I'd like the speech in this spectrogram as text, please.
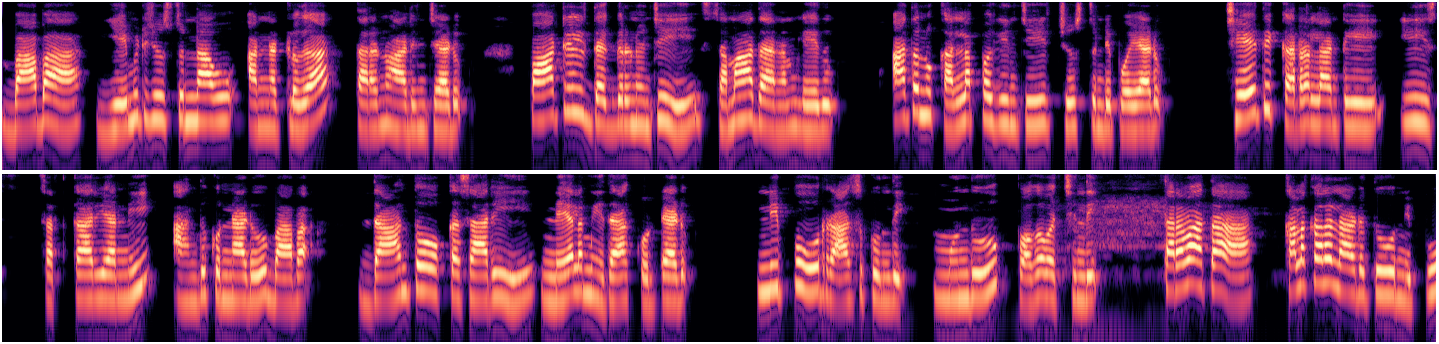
బాబా ఏమిటి చూస్తున్నావు? అన్నట్లుగా తలను ఆడించాడు. పాటిల్ దగ్గర నుంచి సమాధానం లేదు. అతను కళ్ళప్పగించి చూస్తుండిపోయాడు. చేతి కర్ర లాంటి ఈ సత్కార్యాన్ని అందుకున్నాడు బాబా. దాంతో ఒక్కసారి నేల మీద కొట్టాడు. నిప్పు రాసుకుంది. ముందు పొగ వచ్చింది. తర్వాత కలకలలాడుతూ నిప్పు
